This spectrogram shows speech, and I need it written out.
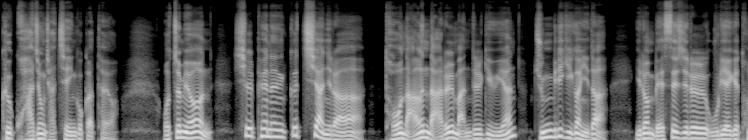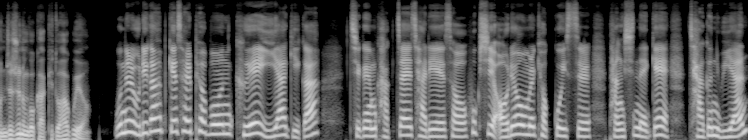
그 과정 자체인 것 같아요. 어쩌면 실패는 끝이 아니라 더 나은 나를 만들기 위한 준비 기간이다. 이런 메시지를 우리에게 던져주는 것 같기도 하고요. 오늘 우리가 함께 살펴본 그의 이야기가 지금 각자의 자리에서 혹시 어려움을 겪고 있을 당신에게 작은 위안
